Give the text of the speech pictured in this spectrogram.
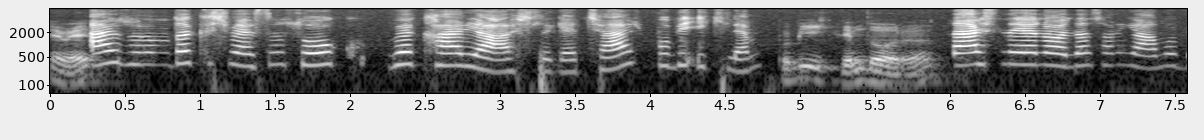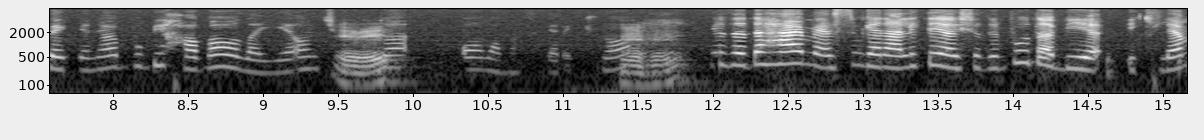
Evet. Erzurum'da kış mevsimi soğuk ve kar yağışlı geçer. Bu bir iklim. Bu bir iklim doğru. Mersin'de yarın öğleden sonra yağmur bekleniyor. Bu bir hava olayı. Onun için Evet. burada olmaması gerekiyor. Hı hı. Rize'de her mevsim genellikle yağışlıdır. Bu da bir iklim.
